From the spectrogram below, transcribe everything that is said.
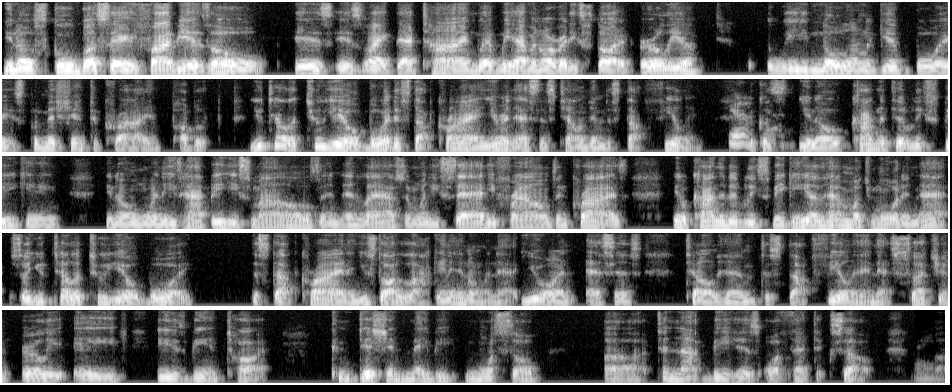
you know, school bus age, five years old, is is like that time where we haven't already started earlier. We no longer give boys permission to cry in public. You tell a two-year-old boy to stop crying, you're in essence telling him to stop feeling. Yeah. Because you know, cognitively speaking, you know, when he's happy, he smiles and, and laughs, and when he's sad, he frowns and cries you know, cognitively speaking, he doesn't have much more than that. So you tell a two-year-old boy to stop crying and you start locking in on that. You are in essence telling him to stop feeling. And at such an early age, he is being taught, conditioned maybe more so, uh, to not be his authentic self. Right. Uh,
